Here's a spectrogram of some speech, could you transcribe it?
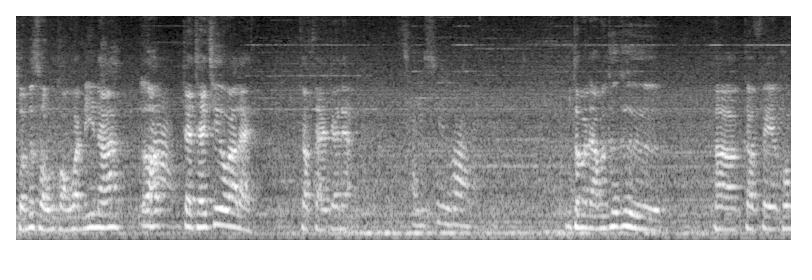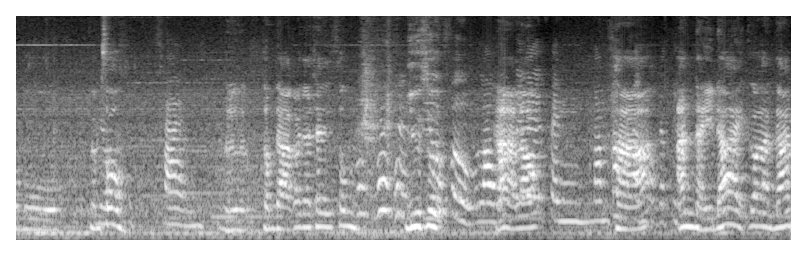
ส่วนผสมของวันนี้นะเราจะใช้ชื่อว่าอะไรกาแฟแกเนี่ยใช้ชื่อว่าธรรมดามันก็คืออ่ากาแฟโคบูน้ำส้มใช่เออธรรมดาก็จะใช้ส้มยูสุเราก็อ่าไม่เรา ได้เป็นน้ำส้มหาตามปกติอันไหนได้ก็อันนั้น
